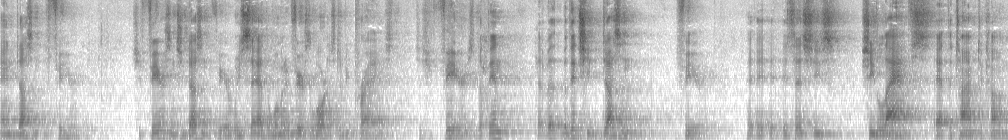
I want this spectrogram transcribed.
and doesn't fear. She fears and she doesn't fear. We said the woman who fears the Lord is to be praised. So she fears, but then, but, but then she doesn't fear. It, it, it says she's, she laughs at the time to come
